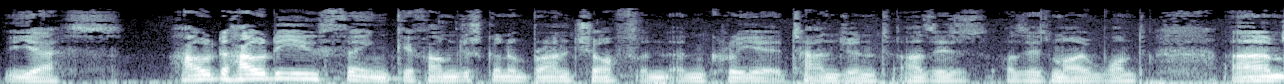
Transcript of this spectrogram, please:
Yes. How do, how do you think if I'm just going to branch off and, and create a tangent as is as is my want? Um,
